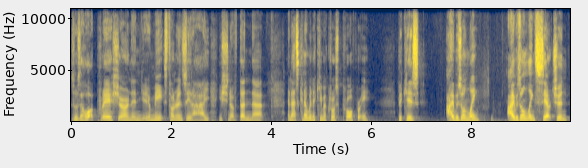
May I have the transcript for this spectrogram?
so there's a lot of pressure, and then your mates turn around and say, "Ah, you shouldn't have done that." And that's kind of when I came across property, because I was online. I was online searching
